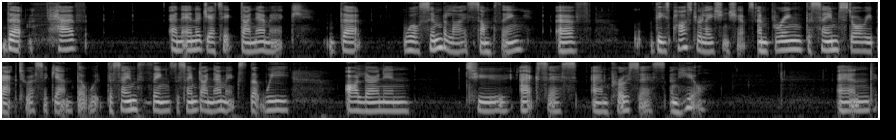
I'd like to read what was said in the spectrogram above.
that have an energetic dynamic that will symbolize something of these past relationships and bring the same story back to us again that the same things the same dynamics that we are learning to access and process and heal. And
